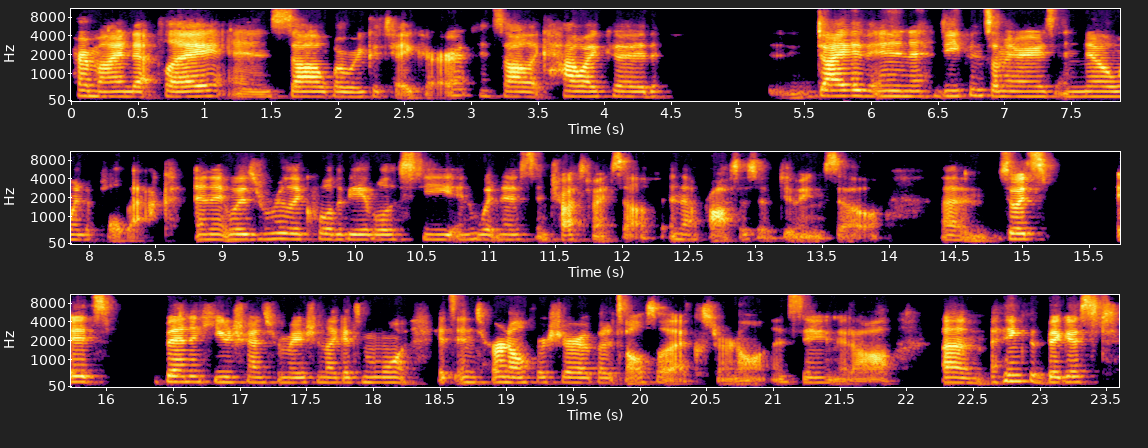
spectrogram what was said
her mind at play and saw where we could take her and saw like how I could dive in deep in some areas and know when to pull back. And it was really cool to be able to see and witness and trust myself in that process of doing so. Um, so it's it's been a huge transformation. Like it's more it's internal for sure, but it's also external and seeing it all. Um, I think the biggest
